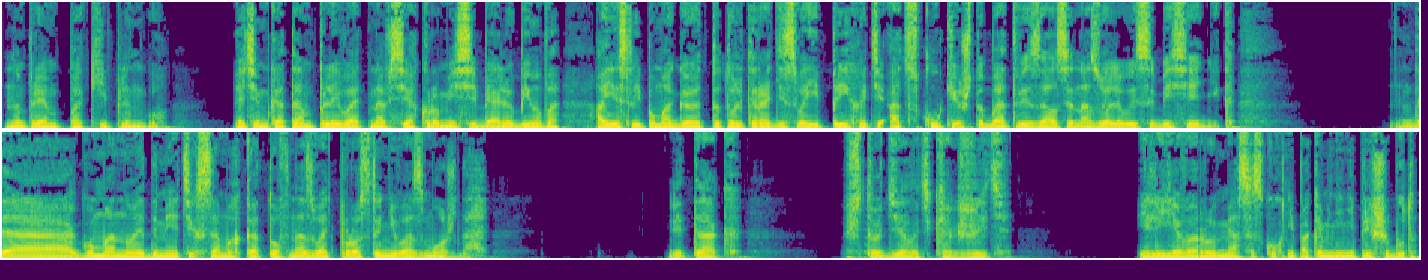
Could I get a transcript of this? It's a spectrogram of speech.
Ну, прям по Киплингу. Этим котам плевать на всех, кроме себя любимого, а если помогают, то только ради своей прихоти, от скуки, чтобы отвязался назойливый собеседник. Да, гуманоидами этих самых котов назвать просто невозможно. Итак, что делать, как жить? Или я ворую мясо с кухни, пока меня не пришибут,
